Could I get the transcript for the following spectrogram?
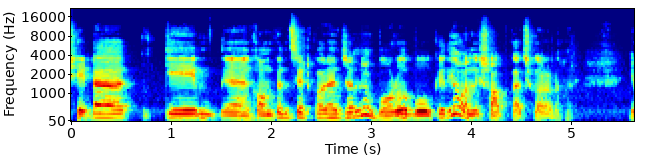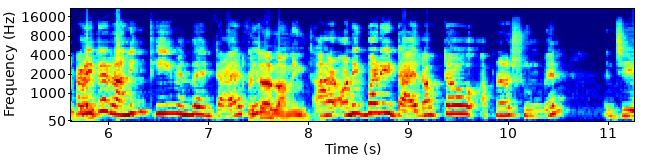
সেটাকে কম্পেনসেট করার জন্য বড় বউকে দিয়ে অনেক সব কাজ করানো হয়। আর এটা running theme in the entire এটা রানিং আর অনেকবার এই ডায়লগটাও আপনারা শুনবেন যে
